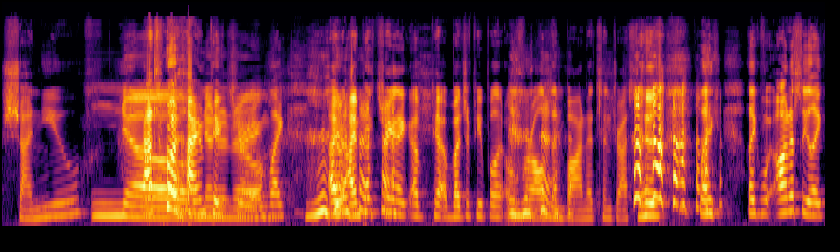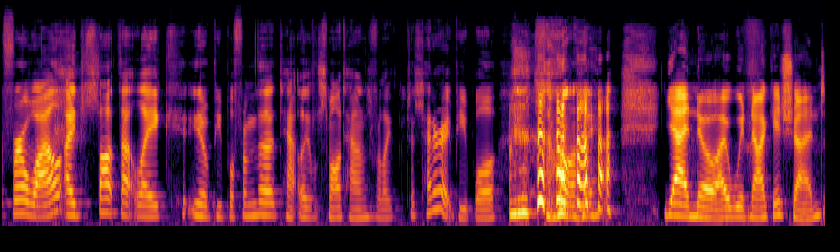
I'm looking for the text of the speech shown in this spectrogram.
shun you? No, That's what I'm no, no, picturing. no. Like, I, I'm picturing like a bunch of people in overalls and bonnets and dresses. like, like honestly, like for a while, I just thought that like you know people from the ta- like small towns were like just Hutterite people. So, like, yeah, no, I would not get shunned.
